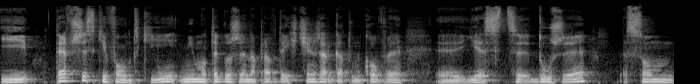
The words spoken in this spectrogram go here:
I te wszystkie wątki, mimo tego, że naprawdę ich ciężar gatunkowy e, jest duży, są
